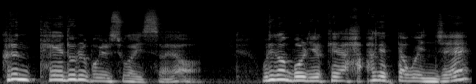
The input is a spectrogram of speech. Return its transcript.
그런 태도를 보일 수가 있어요. 우리가 뭘 이렇게 하겠다고 이제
